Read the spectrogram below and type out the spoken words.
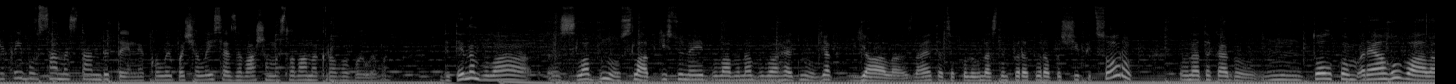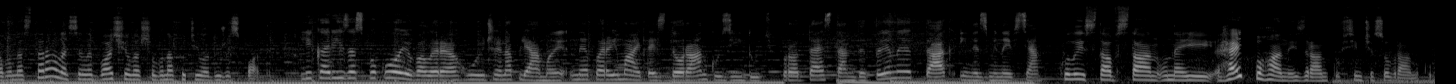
Який був саме стан дитини, коли почалися, за вашими словами, крововиливи? Дитина була е, слаб, ну, слабкість у неї була, вона була геть, ну, як в'яла. Знаєте, це коли у нас температура почти під 40, і вона така ну, толком реагувала. Вона старалася, але бачила, що вона хотіла дуже спати. Лікарі заспокоювали, реагуючи на плями. Не переймайтесь, до ранку зійдуть. Проте стан дитини так і не змінився. коли став стан у неї геть поганий зранку, в 7 часов ранку,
